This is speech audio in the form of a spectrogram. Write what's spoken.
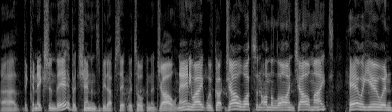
uh, the connection there, but Shannon's a bit upset. We're talking to Joel. Now, anyway, we've got Joel Watson on the line. Joel, mate, how are you? And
